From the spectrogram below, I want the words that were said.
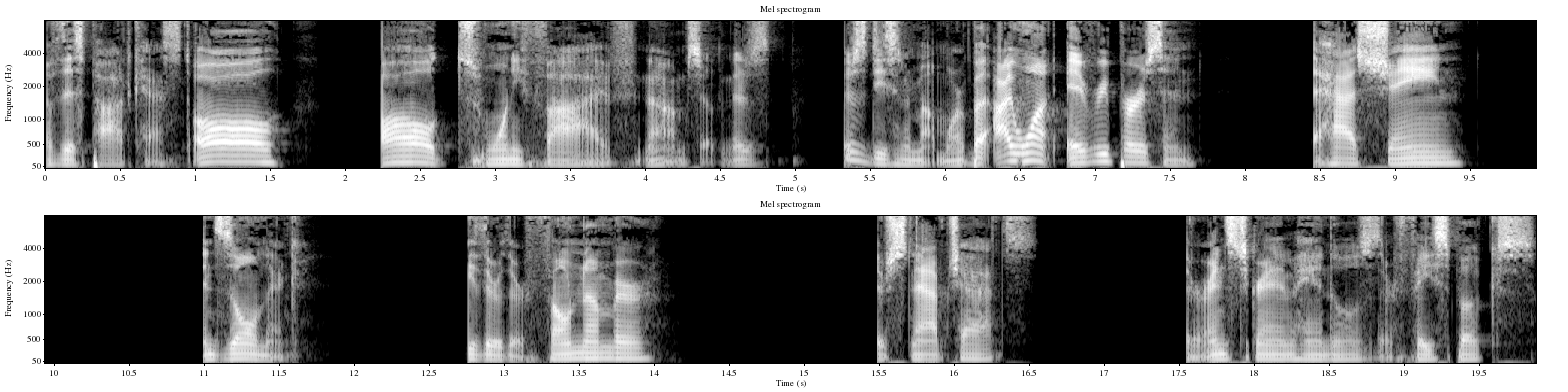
of this podcast, all all 25. No, I'm joking. There's there's a decent amount more, but I want every person that has Shane and Zolnick, either their phone number, their Snapchats, their Instagram handles, their Facebooks,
